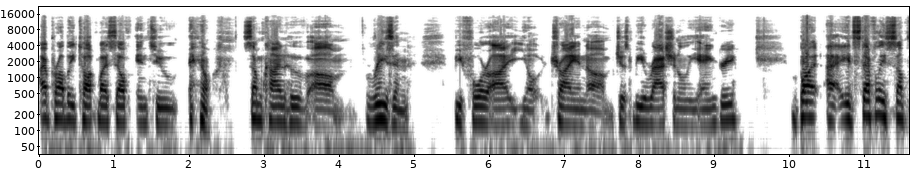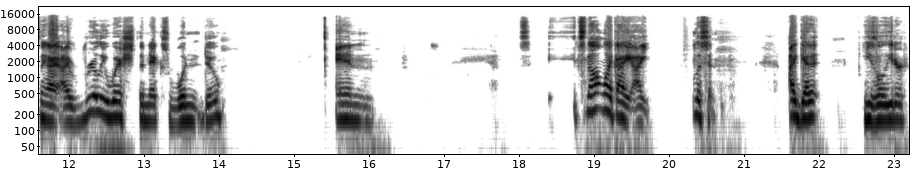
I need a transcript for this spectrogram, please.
I probably talk myself into, you know, some kind of um, reason before I, you know, try and um, just be irrationally angry. But uh, it's definitely something I, I really wish the Knicks wouldn't do. And it's not like I, I listen. I get it. He's a leader.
